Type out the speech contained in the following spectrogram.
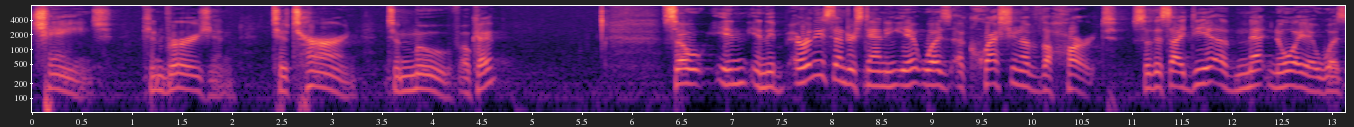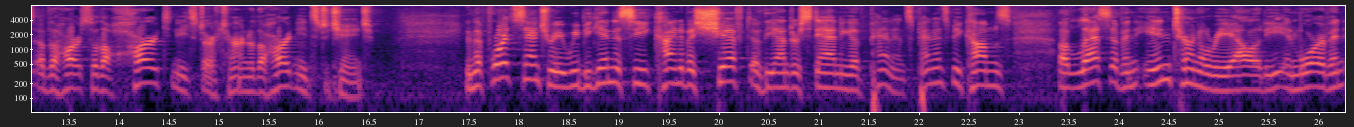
change, conversion, to turn, to move, okay? So, in, in the earliest understanding, it was a question of the heart. So, this idea of metanoia was of the heart. So, the heart needs to turn or the heart needs to change. In the fourth century, we begin to see kind of a shift of the understanding of penance. Penance becomes a less of an internal reality and more of an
